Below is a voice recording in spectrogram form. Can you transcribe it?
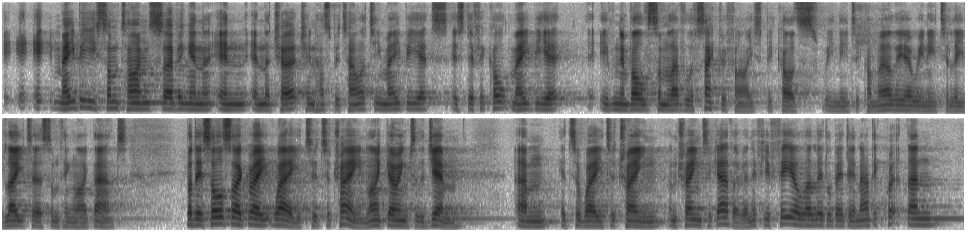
it, it, maybe sometimes serving in, in, in the church in hospitality, maybe it's, it's difficult. Maybe it even involves some level of sacrifice because we need to come earlier, we need to leave later, something like that. But it's also a great way to, to train, like going to the gym. Um, it's a way to train and train together. And if you feel a little bit inadequate, then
